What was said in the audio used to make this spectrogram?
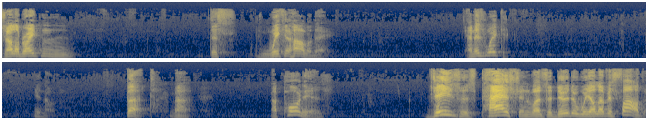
celebrating this wicked holiday. And it's wicked. You know. But my, my point is, Jesus' passion was to do the will of his Father.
